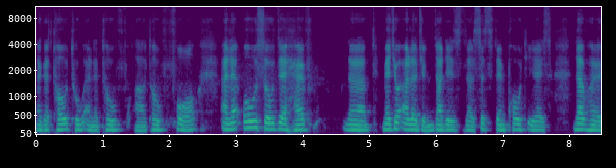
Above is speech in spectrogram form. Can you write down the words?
like a TOL2 and a TOL, TOL4. And also they have the major allergen, that is the cysteine protease, that will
